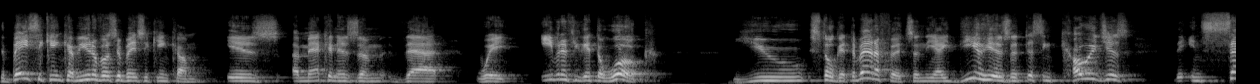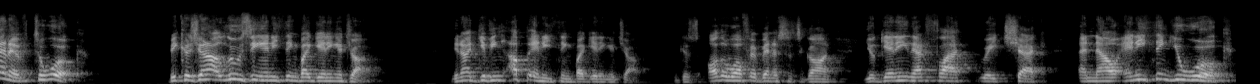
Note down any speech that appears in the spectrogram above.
The basic income, universal basic income, is a mechanism that, wait, even if you get the work, you still get the benefits. And the idea here is that this encourages the incentive to work because you're not losing anything by getting a job. You're not giving up anything by getting a job because all the welfare benefits are gone. You're getting that flat rate check. And now anything you work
